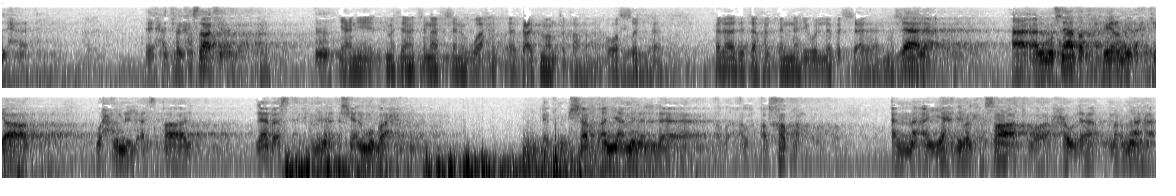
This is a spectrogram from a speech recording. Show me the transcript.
الح... إيه، حذف الحصاة يعني. آه. يعني مثلا أتنافس أنا وواحد أبعد منطقة أوصلها هل هذا داخل في النهي ولا بس على المسلم؟ لا لا. آه، المسابقة في رمي الأحجار وحمل الأثقال لا بها من الأشياء المباحة. لكن بشرط أن يأمن ال- الخطر أما أن يحذف الحصاة وحول مرماها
